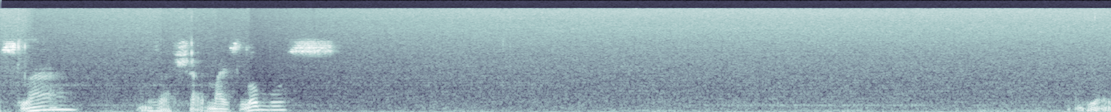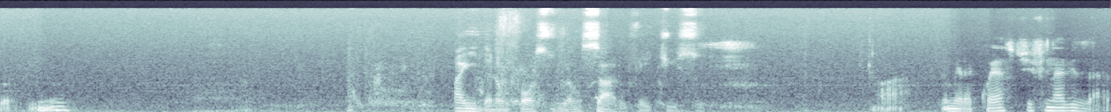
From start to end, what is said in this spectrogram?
Vamos lá. Vamos achar mais lobos. Ali um lobinho. Ainda não posso lançar o feitiço. Ó, primeira quest finalizada.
